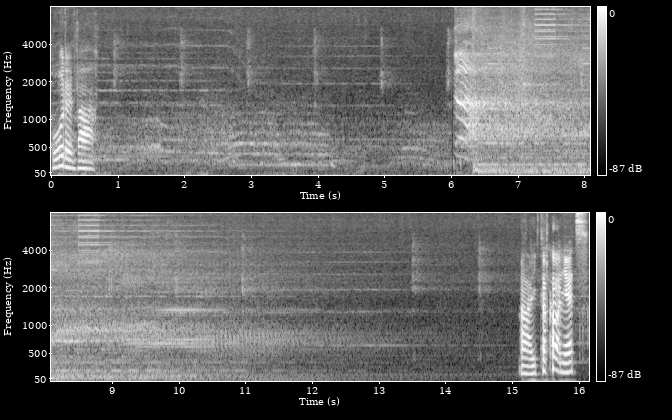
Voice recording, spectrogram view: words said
Kurwa. A, i to koniec.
